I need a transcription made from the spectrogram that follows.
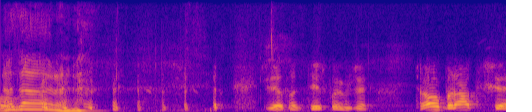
Nazar. Ja som tiež poviem, že čau, bratše.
